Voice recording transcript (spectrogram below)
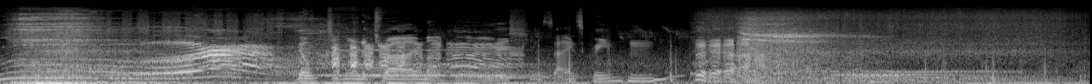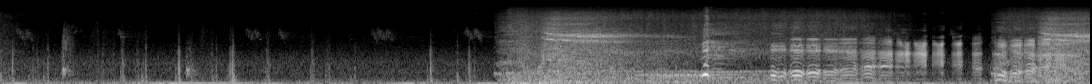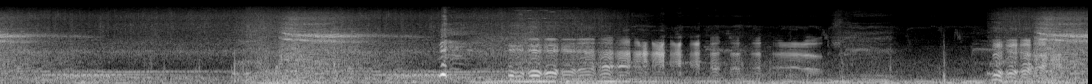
Don't you want to try my delicious ice cream? Hmm? Ha ha ha!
